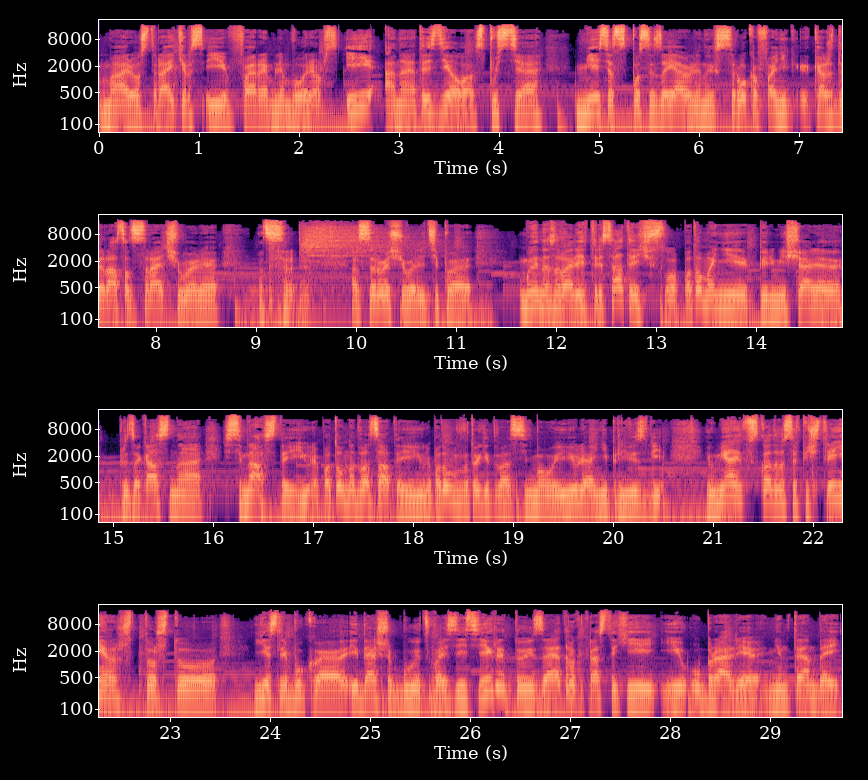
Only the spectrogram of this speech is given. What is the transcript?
Mario Strikers и Fire Emblem Warriors. И она это сделала. Спустя месяц после заявленных сроков они каждый раз отсрачивали, отсра- отсрочивали, типа, мы называли 30 число, потом они перемещали предзаказ на 17 июля, потом на 20 июля, потом в итоге 27 июля они привезли. И у меня складывается впечатление, что, что если Бука и дальше будет возить игры, то из-за этого как раз-таки и убрали Nintendo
